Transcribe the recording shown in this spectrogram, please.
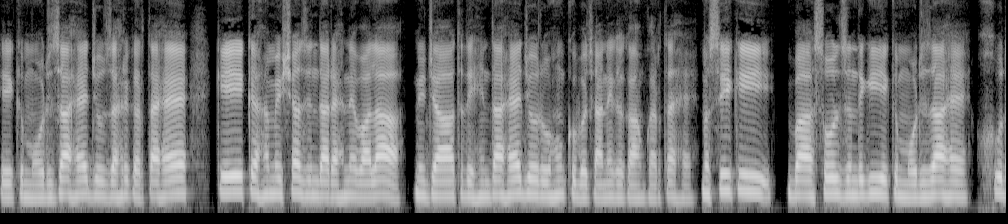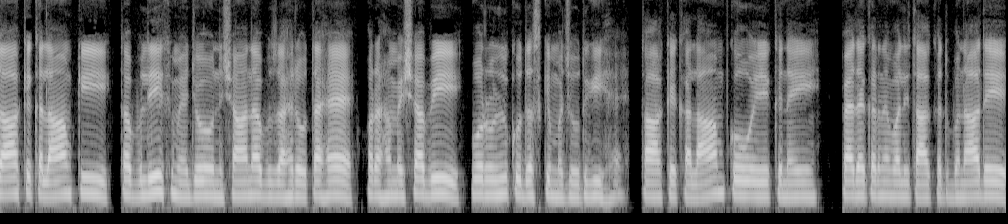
ایک معجزہ ہے جو ظاہر کرتا ہے کہ ایک ہمیشہ زندہ رہنے والا نجات دہندہ ہے جو روحوں کو بچانے کا کام کرتا ہے۔ مسیح کی باصول زندگی ایک معجزہ ہے۔ خدا کے کلام کی تبلیغ میں جو نشان اب ظاہر ہوتا ہے اور ہمیشہ بھی وہ روح القدس کی موجودگی ہے۔ تاکہ کلام کو ایک نئی پیدا کرنے والی طاقت بنا دے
